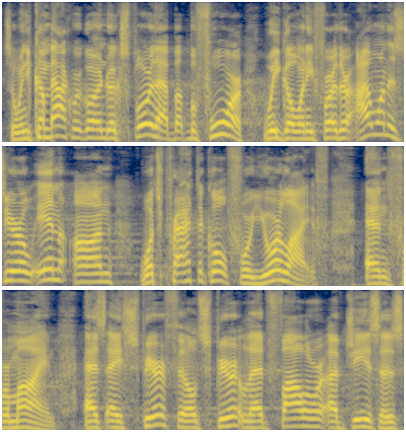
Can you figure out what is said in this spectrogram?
So when you come back, we're going to explore that. But before we go any further, I want to zero in on what's practical for your life and for mine. As a spirit filled, spirit led follower of Jesus,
